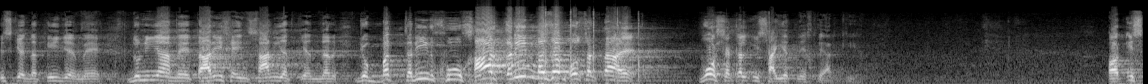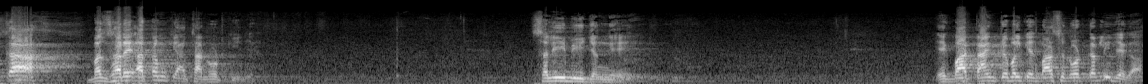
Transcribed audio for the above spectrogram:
इसके नतीजे में, दुनिया में तारीख इंसानियत के अंदर जो बदतरीन, खूखार तरीन मज़हब हो सकता है वो शक्ल ईसाइत ने इख्तियार की और इसका मजहर अतम क्या था, नोट कीजिए। सलीबी जंगे। एक बार टाइम टेबल के एतबार से नोट कर लीजिएगा।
